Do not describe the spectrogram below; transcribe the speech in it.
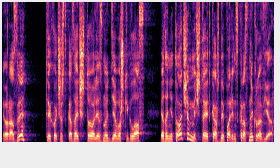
Разве? Ты хочешь сказать, что лизнуть девушке глаз – это не то, о чем мечтает каждый парень с красной кровью?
